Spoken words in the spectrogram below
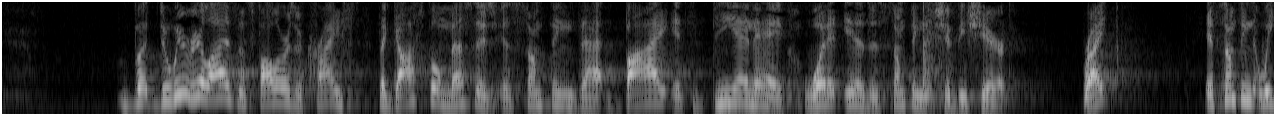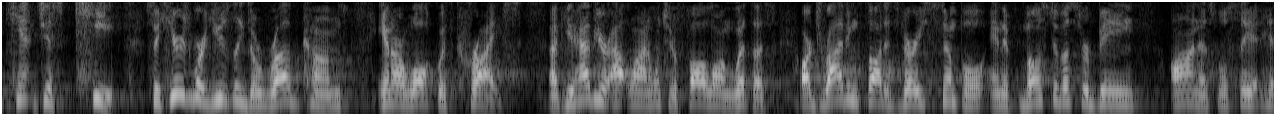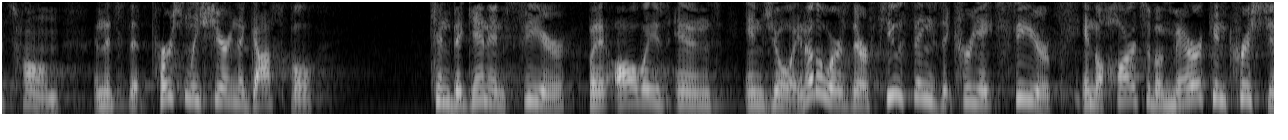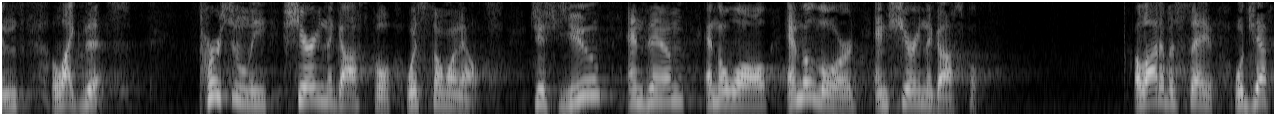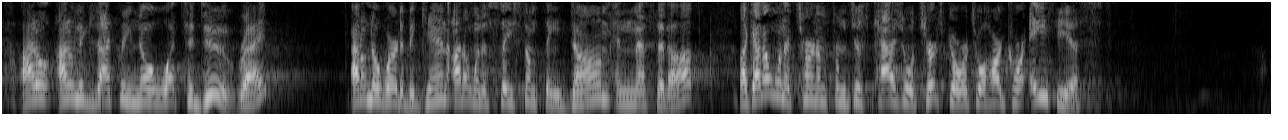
But do we realize as followers of Christ the gospel message is something that by its DNA, what it is, is something that should be shared. Right? It's something that we can't just keep. So here's where usually the rub comes in our walk with Christ. If you have your outline, I want you to follow along with us. Our driving thought is very simple, and if most of us are being honest, we'll say it hits home, and it's that personally sharing the gospel can begin in fear, but it always ends in joy. In other words, there are few things that create fear in the hearts of American Christians like this. Personally sharing the gospel with someone else. Just you and them and the wall and the Lord and sharing the gospel. A lot of us say, well Jeff, I don't, I don't exactly know what to do, right? I don't know where to begin. I don't want to say something dumb and mess it up. Like I don't want to turn them from just casual churchgoer to a hardcore atheist.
